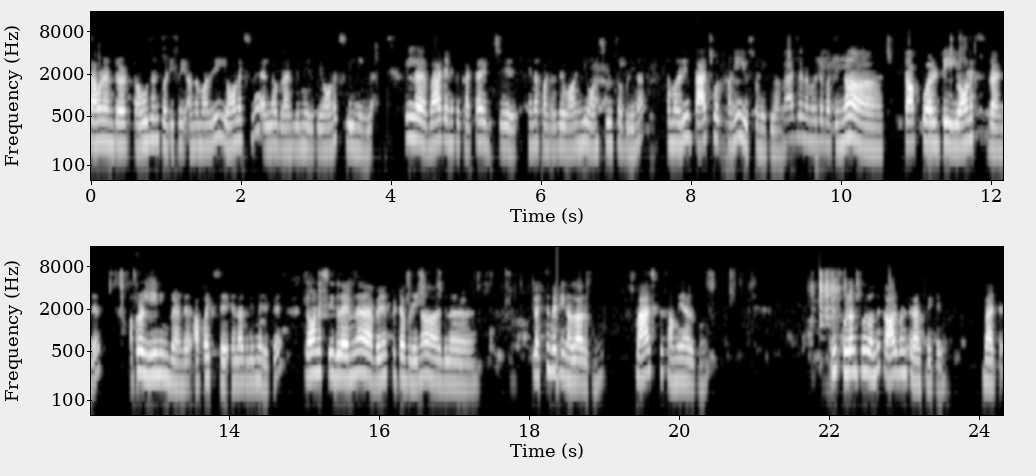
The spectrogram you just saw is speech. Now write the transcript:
seven hundred thousand twenty five அந்த மாதிரி யோனெக்ஸில் எல்லா பிராண்ட்லேயுமே இருக்குது யோனெக்ஸ் லீனிங்கில் இல்லை பேட் எனக்கு கட் ஆயிடுச்சு. என்ன பண்ணுறது வாங்கி ஒன்ஸ் யூஸ் அப்படின்னா நம்ம மறுபடியும் பேட்ச் ஒர்க் பண்ணி யூஸ் பண்ணிக்கலாம். பேட்டில் நம்மகிட்ட பார்த்தீங்கன்னா டாப் குவாலிட்டி யோனெக்ஸ் பிராண்டு அப்புறம் லீனிங் பிராண்டு அபெக்ஸ் எல்லாத்துலேயுமே இருக்குது யோனெக்ஸ் இதில் என்ன பெனிஃபிட் அப்படின்னா இதில் ஃப்ளெக்சிபிலிட்டி நல்லா இருக்கும். ஸ்மாஷ்க்கு செம்மையாக இருக்கும். இது ஃபுல் அண்ட் ஃபுல் வந்து கார்பன் கிராஃபைட்டு பேட்டு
